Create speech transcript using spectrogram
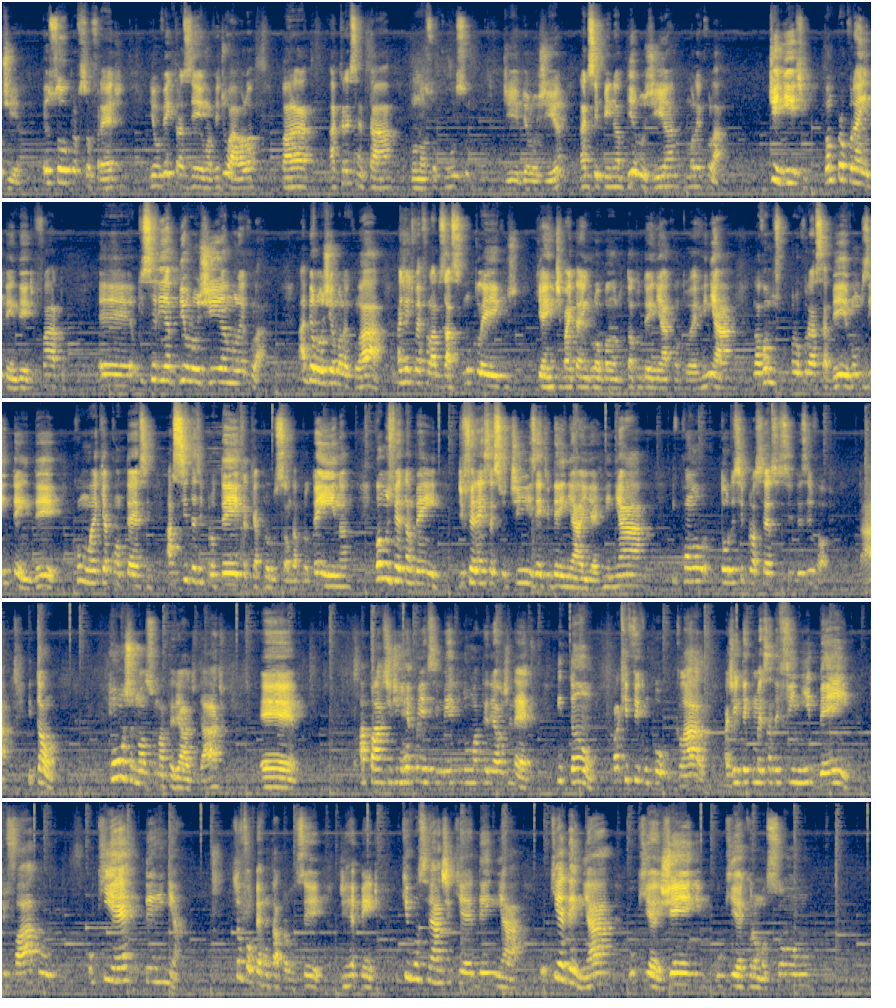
dia. Eu sou o professor Fred e eu venho trazer uma videoaula para acrescentar no nosso curso de Biologia, na disciplina Biologia Molecular. De início, vamos procurar entender de fato é, o que seria Biologia Molecular. A Biologia Molecular, a gente vai falar dos ácidos nucleicos, que a gente vai estar englobando tanto o DNA quanto o RNA. Nós vamos procurar saber, vamos entender como é que acontece a síntese proteica, que é a produção da proteína. Vamos ver também diferenças sutis entre DNA e RNA e como todo esse processo se desenvolve. Tá? Então, com o nosso material didático, é a parte de reconhecimento do material genético. Então, para que fique um pouco claro, a gente tem que começar a definir bem, de fato, o que é DNA. Se eu for perguntar para você, de repente, o que você acha que é DNA? O que é DNA? O que é gene? O que é cromossomo?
